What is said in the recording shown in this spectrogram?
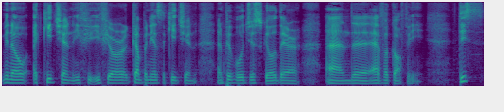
you know a kitchen if you if your company has a kitchen and people just go there and uh, have a coffee this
